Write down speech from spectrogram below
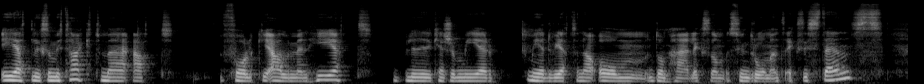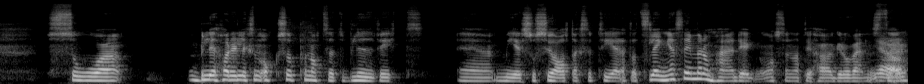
är att liksom i takt med att folk i allmänhet blir kanske mer medvetna om de här liksom syndromens existens så har det liksom också på något sätt blivit eh, mer socialt accepterat att slänga sig med de här diagnoserna till höger och vänster.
